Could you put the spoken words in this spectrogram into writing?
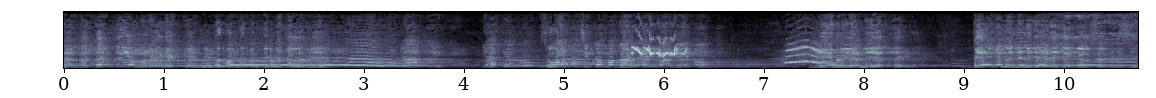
ನನ್ನ ತಂದೆಯ ಮಗಳಿಗೆ ಕಣ್ಣಿಟ್ಟುಕೊಂಡು ಬಂದಿರಬೇಕಲ್ಲವೇ ಯಾಕೆ? ಯಾಕೆ? ಸುವರ್ಣ ಚಿಕ್ಕಮ್ಮ ಗಂಡ ಏನು ನೀನು ಎಣ್ಣೆ ಎತ್ತಗೆ? ಬೇಗನೆ ನಿನಗೆ ಅಡಿಗೆ ಕೆಲಸ ಬಿಡಿಸಿ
